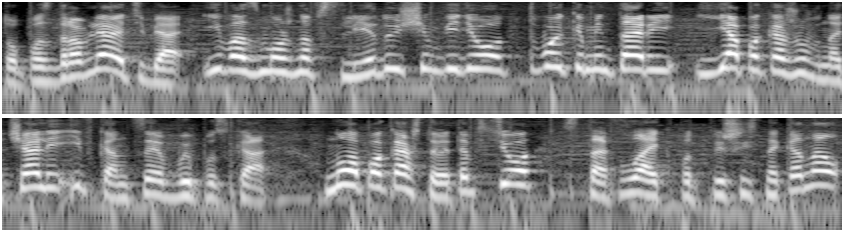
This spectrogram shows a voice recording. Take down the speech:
то поздравляю тебя и, возможно, в следующем видео твой комментарий я покажу в начале и в конце выпуска. Ну а пока что это все. Ставь лайк, подпишись на канал,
